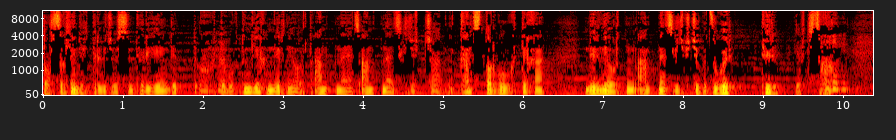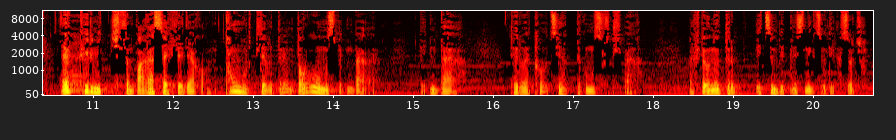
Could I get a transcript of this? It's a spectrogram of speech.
дурсгалын дэвтэр гэж байсан. Тэрийг ингээд өгөхдөө бүгднгийнх нь нэрний урд анд найз, анд найз гэж бичиж хагаад ганц дургүй хүүхдийнхаа нэрний урд нь анд найз гэж бичээгүй зүгээр тэр явчихсан байна. Яг тэр мэдчлэн багасаа эхлээд яг том хүртлээ бид нар юм дургүй хүмүүс бидэнд байгаа. Бидэнд байгаа тэр байтугай үзэн яддаг хүмүүс хүртэл байгаа. Гэхдээ өнөөдөр эзэн биднээс нэг зүйлийг асууж байгаа.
